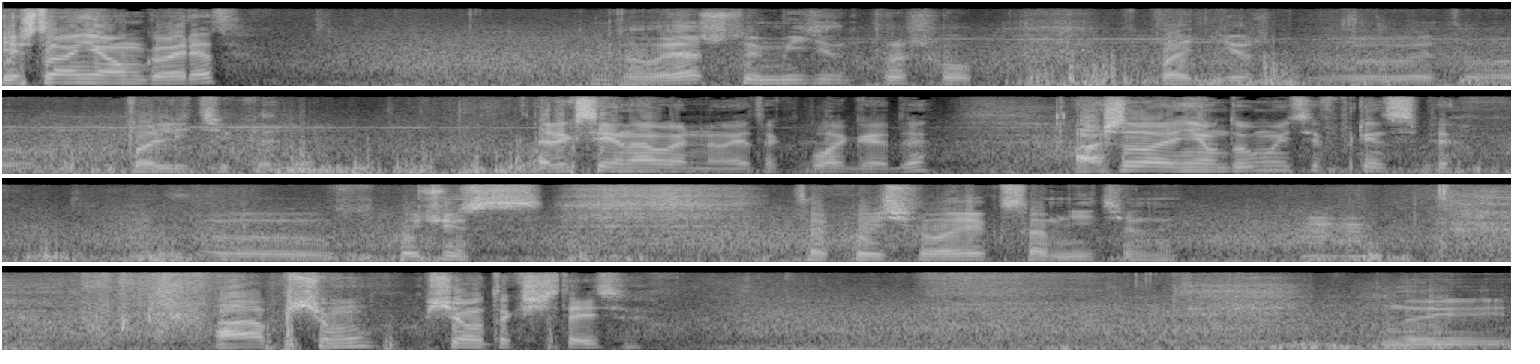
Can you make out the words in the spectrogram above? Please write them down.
И что они вам говорят? Говорят, что митинг прошел в поддержку этого политика. Алексея Навального, я так полагаю, да? А что о нем думаете, в принципе? Ну, э, Очень такой человек сомнительный. А почему? Почему вы так считаете? Ну и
